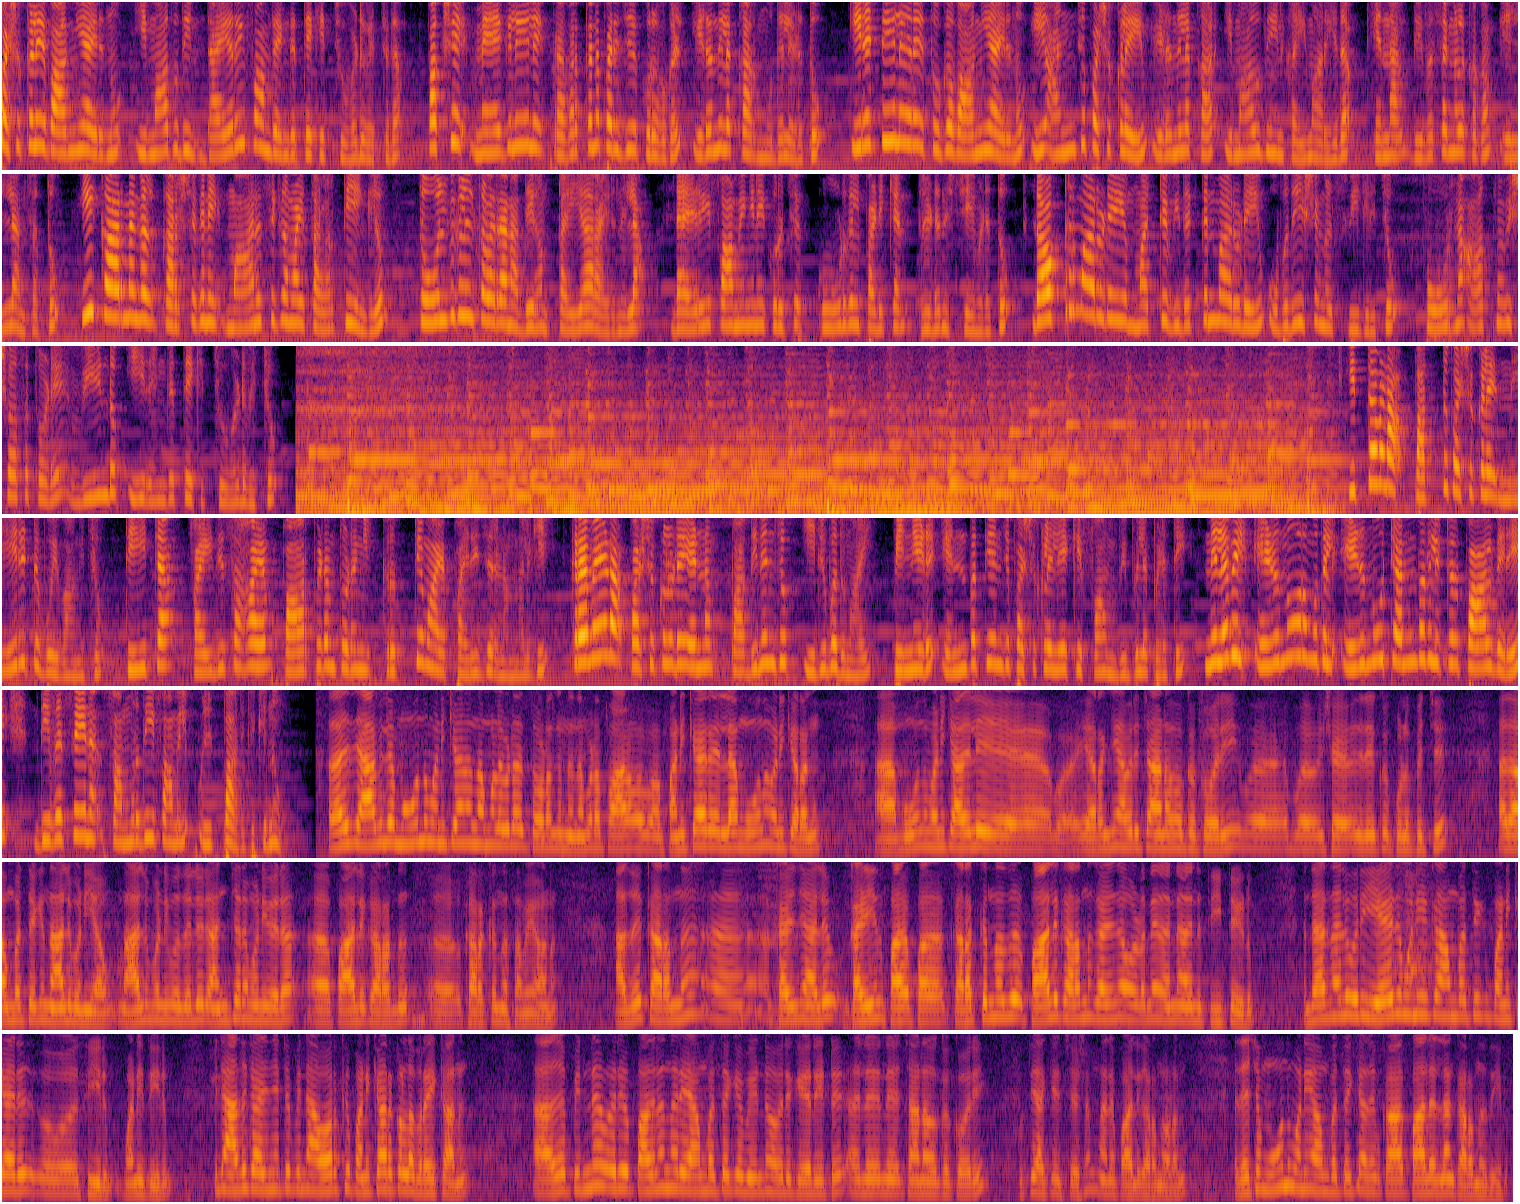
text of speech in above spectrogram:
പശുക്കളെ വാങ്ങിയായിരുന്നു ഇമാദുദ്ദീൻ ഡയറി ഫാം രംഗത്തേക്ക് ചുവടുവെച്ചത്. പക്ഷേ മേഖലയിലെ പ്രവർത്തന പരിചയക്കുറവുകൾ ഇടനിലക്കാർ മുതലെടുത്തു. ഇരട്ടിയിലേറെ തുക വാങ്ങിയായിരുന്നു ഈ അഞ്ച് പശുക്കളെയും ഇടനിലക്കാർ ഇമാദുദ്ദീൻ കൈമാറിയത്. എന്നാൽ ദിവസങ്ങൾക്കകം എല്ലാം ചത്തു. ഈ കാരണങ്ങൾ കർഷകനെ മാനസികമായി തളർത്തിയെങ്കിലും തോൽവികളിൽ തളരാൻ അദ്ദേഹം തയ്യാറായിരുന്നില്ല. ഡയറി ഫാമിങ്ങിനെ കുറിച്ച് കൂടുതൽ പഠിക്കാൻ ദൃഢനിശ്ചയമെടുത്തു. ഡോക്ടർമാരുടെയും മറ്റ് വിദഗ്ധന്മാരുടെയും ഉപദേശങ്ങൾ സ്വീകരിച്ചു. പൂർണ ആത്മവിശ്വാസത്തോടെ വീണ്ടും ഈ രംഗത്തേക്ക് ചുവട് വെച്ചു. ഇത്തവണ പത്ത് പശുക്കളെ നേരിട്ട് പോയി വാങ്ങിച്ചു. തീറ്റ വൈദ്യസഹായം പാർപ്പിടം തുടങ്ങി കൃത്യമായ പരിചരണം നൽകി. ക്രമേണ പശുക്കളുടെ എണ്ണം പതിനഞ്ചും ഇരുപതുമായി പിന്നീട് എൺപത്തിയഞ്ച് പശുക്കളിലേക്ക് ഫാം വിപുലപ്പെടുത്തി. നിലവിൽ എഴുന്നൂറ് മുതൽ എഴുന്നൂറ്റൻപത് ലിറ്റർ പാൽ വരെ ദിവസേന സമൃദ്ധി ഫാമിൽ ഉൽപ്പാദിപ്പിക്കുന്നു. അതായത് രാവിലെ മൂന്ന് മണിക്കാണ് നമ്മളിവിടെ തുടങ്ങുന്നത്. നമ്മുടെ പണിക്കാരെല്ലാം മൂന്ന് മണിക്ക് ഇറങ്ങും. മൂന്ന് മണിക്ക് അതിൽ ഇറങ്ങി അവർ ചാണകമൊക്കെ കോരി ഇതിനൊക്കെ കുളിപ്പിച്ച് അതാകുമ്പോഴത്തേക്ക് നാല് മണിയാവും. നാല് മണി മുതൽ ഒരു അഞ്ചര മണി വരെ പാൽ കറന്ന് കറക്കുന്ന സമയമാണ്. അത് കറന്ന് കഴിഞ്ഞാൽ പ- കറക്കുന്നത് പാൽ കറന്ന് കഴിഞ്ഞ ഉടനെ തന്നെ അതിന് തീറ്റ ഇടും എന്തായിരുന്നാലും ഒരു ഏഴ് മണിയൊക്കെ ആകുമ്പോഴത്തേക്ക് പണിക്കാർ തീരും പണി തീരും. പിന്നെ അത് കഴിഞ്ഞിട്ട് പിന്നെ അവർക്ക് പണിക്കാർക്കുള്ള ബ്രേക്കാണ്. അത് പിന്നെ ഒരു പതിനൊന്നര ആകുമ്പോഴത്തേക്ക് വീണ്ടും അവർ കയറിയിട്ട് അതിന് ചാണകമൊക്കെ കോരി വൃത്തിയാക്കിയതിന് ശേഷം അതിന് പാൽ കറന്നു തുടങ്ങും. ഏകദേശം മൂന്ന് മണിയാകുമ്പോഴത്തേക്ക് അത് പാലെല്ലാം കറന്ന് തീരും.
